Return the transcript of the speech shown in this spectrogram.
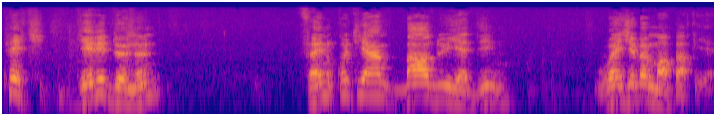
Peki, geri dönün. Fen kutiya ba'du yedin vecebe ma bakiye.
